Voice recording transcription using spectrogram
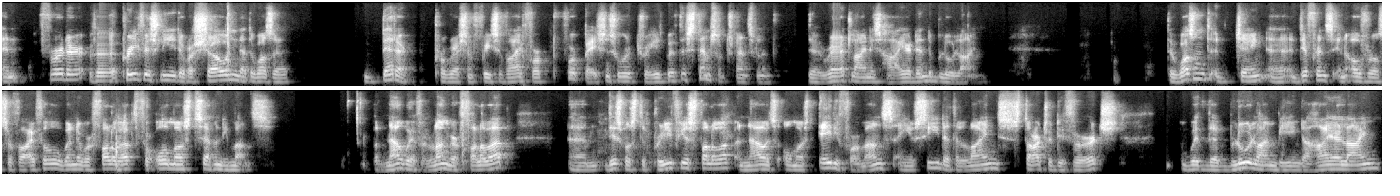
And further, previously, there was shown that there was a better progression-free survival for, for patients who were treated with the stem cell transplant the red line is higher than the blue line. There wasn't a, a difference in overall survival when they were followed up for almost 70 months. But now we have a longer follow-up. Um, this was the previous follow-up and now it's almost 84 months and you see that the lines start to diverge with the blue line being the higher line,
